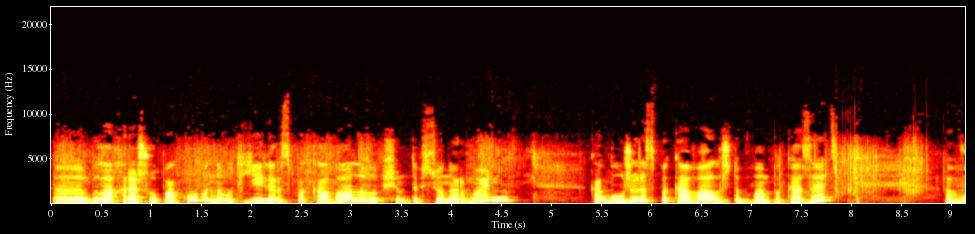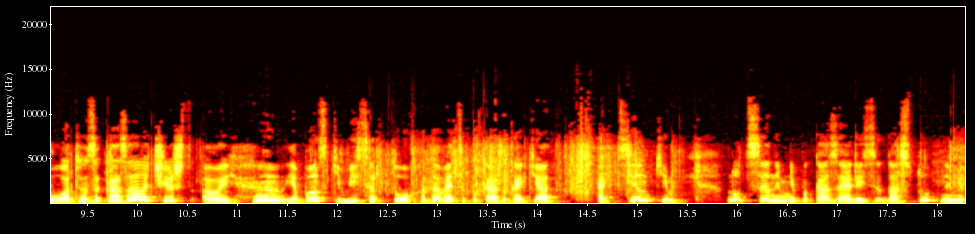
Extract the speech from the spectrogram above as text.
Э, была хорошо упакована, вот еле распаковала, в общем-то, все нормально. Как бы уже распаковала, чтобы вам показать. Вот, заказала чеш... Ой, японский бисер Тоха. Давайте покажу, какие от... оттенки. Ну, цены мне показались доступными,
